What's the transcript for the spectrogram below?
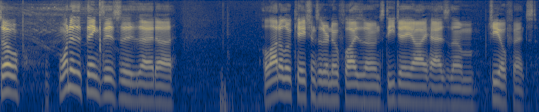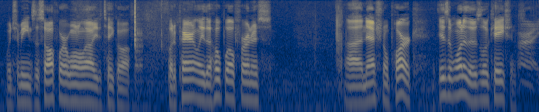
So one of the things is, is that uh, a lot of locations that are no-fly zones, DJI has them geo-fenced, which means the software won't allow you to take off. But apparently the Hopewell Furnace uh, National Park isn't one of those locations. All right,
